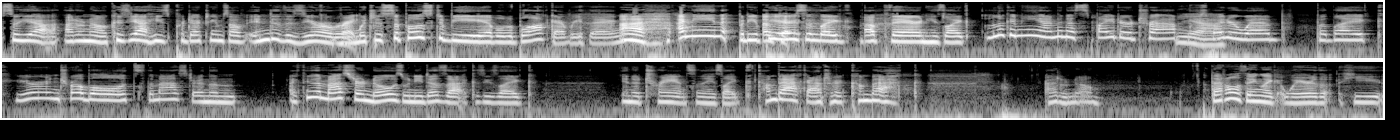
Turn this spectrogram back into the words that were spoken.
so yeah, I don't know, because yeah, he's projecting himself into the zero room, Right. which is supposed to be able to block everything. Uh, I mean, but he appears and like up there, and he's like, "Look at me, I'm in a spider trap, Yeah. spider web." But like, you're in trouble. It's the master, and then I think the master knows when he does that because he's like in a trance, and he's like, "Come back, Adric, come back." I don't know. That whole thing, like where the he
